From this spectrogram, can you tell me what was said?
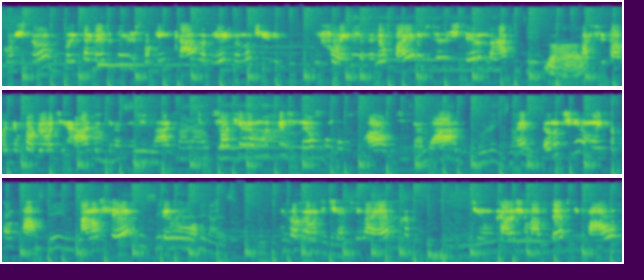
gostando por intermédio deles, porque em casa mesmo eu não tive influência, né? Meu pai era um seresteiro nato, Aham. participava de um programa de rádio aqui na minha cidade, só que era música de Nelson Gonçalves, de Galhardo, né? Eu não tinha muito contato, a não ser pelo um programa que tinha aqui na época, de um cara chamado Beto de Paula,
